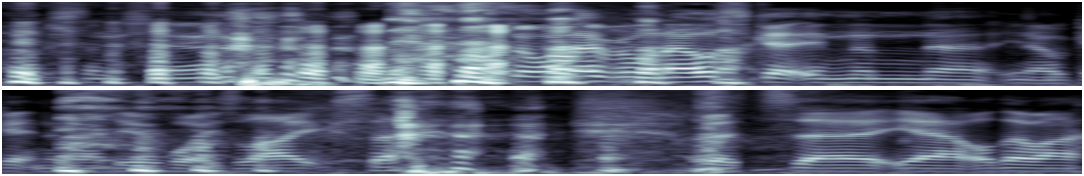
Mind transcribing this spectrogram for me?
post anything. I don't want everyone else getting and uh, you know getting an idea of what he's like. So, but uh, yeah, although I,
